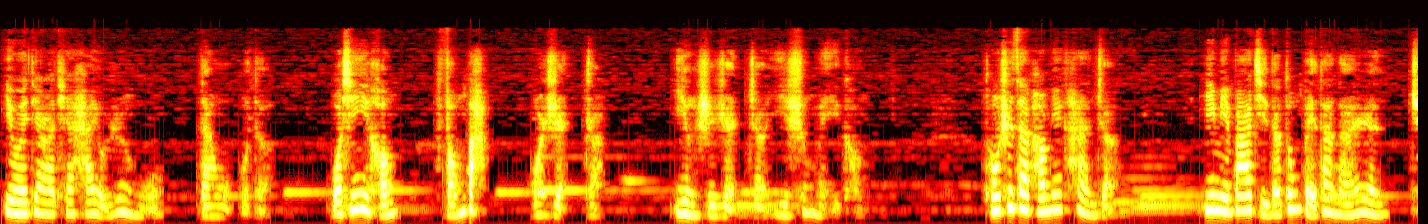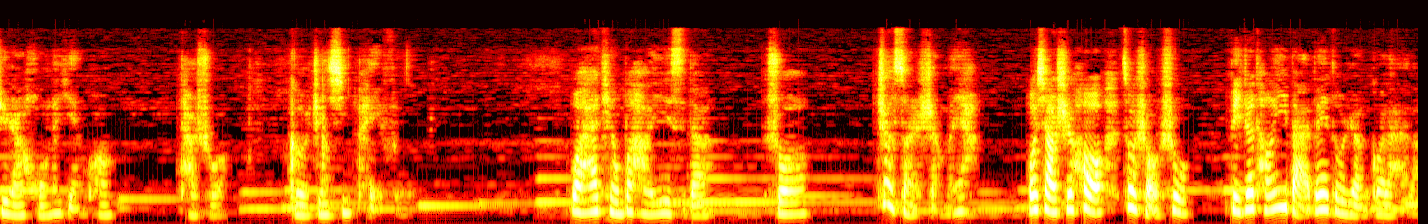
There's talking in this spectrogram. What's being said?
因为第二天还有任务，耽误不得。我心一横，缝吧。我忍着，硬是忍着，一声没吭。同事在旁边看着，一米八几的东北大男人居然红了眼眶。他说：“哥，真心佩服你。”我还挺不好意思的，说：“这算什么呀？我小时候做手术，比这疼一百倍都忍过来了。”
